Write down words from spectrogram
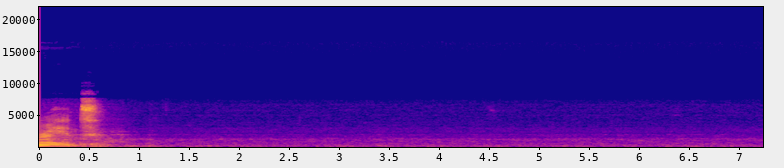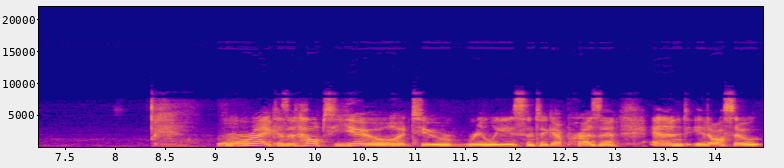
Right. Right, because it helps you to release and to get present. And it also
